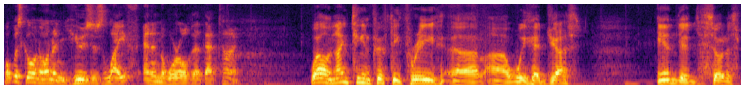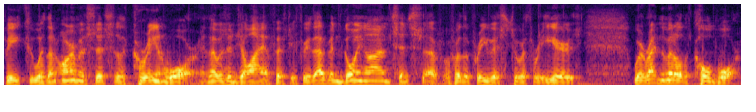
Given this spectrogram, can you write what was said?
What was going on in Hughes's life and in the world at that time? Well, in 1953, uh, uh, we had just ended, so to speak, with an armistice of the Korean War, and that was in July of 53. That had been going on since uh, for the previous two or three years. We we're right in the middle of the Cold War.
